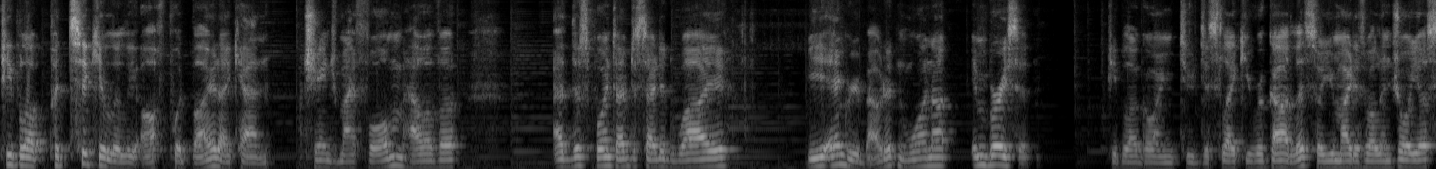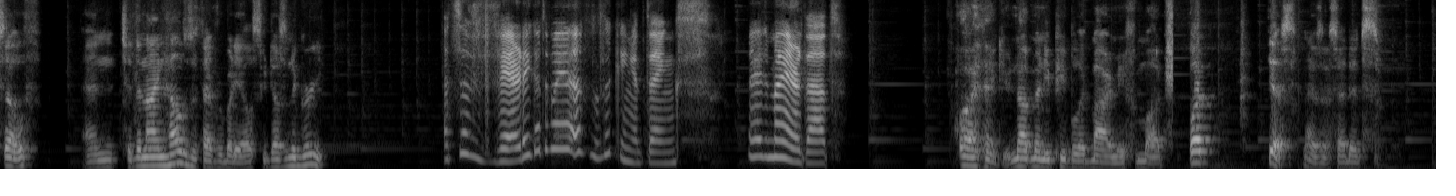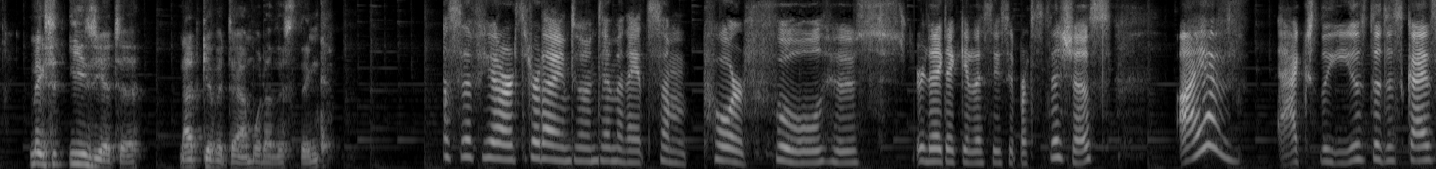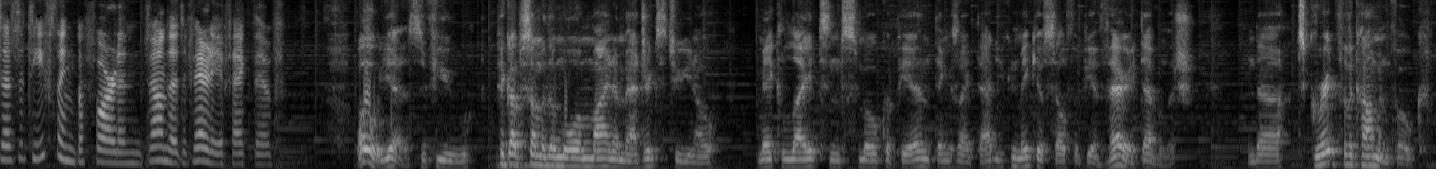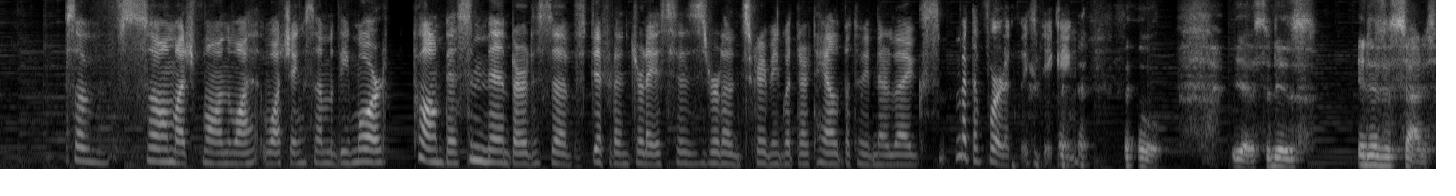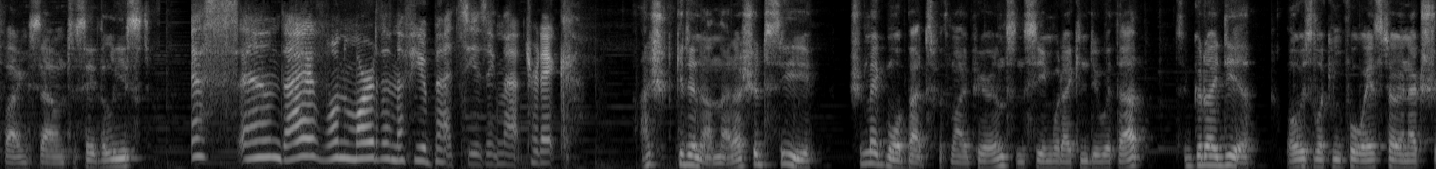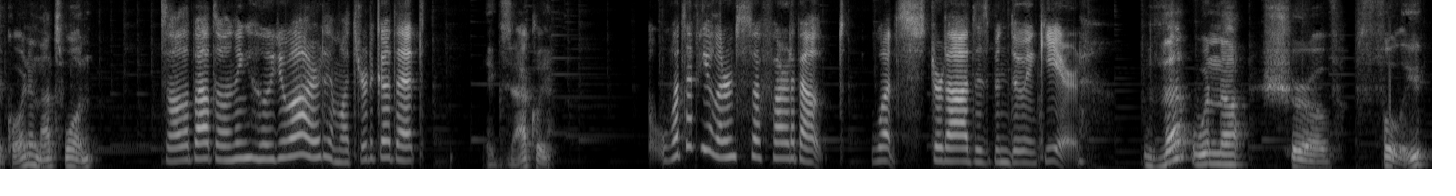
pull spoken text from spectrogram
people are particularly off put by it, I can change my form. However, at this point, I've decided why be angry about it and why not embrace it. People are going to dislike you regardless, so you might as well enjoy yourself and to the nine hells with everybody else who doesn't agree. That's a very good way of looking at things. I admire that. Oh, Why, thank you. Not many people admire me for much. But, yes, as I said, it's makes it easier to not give a damn what others think. As if you're trying to intimidate some poor fool who's ridiculously superstitious. I have actually used the disguise as a tiefling before and found it very effective. Oh, yes, if you pick up some of the more minor magics to, you know, make lights and smoke appear and things like that, you can make yourself appear very devilish. And uh, it's great for the common folk. So, so much fun wa- watching some of the more pompous members of different races run screaming with their tail between their legs, metaphorically speaking. oh, yes, it is. It is a satisfying sound, to say the least. yes, and I've won more than a few bets using that trick. I should get in on that. I should see. Should make more bets with my appearance and seeing what I can do with that. It's a good idea. Always looking for ways to earn extra coin, and that's one. It's all about owning who you are and what you're good at. Exactly. What have you learned so far about what Strahd has been doing here? That we're not sure of fully.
